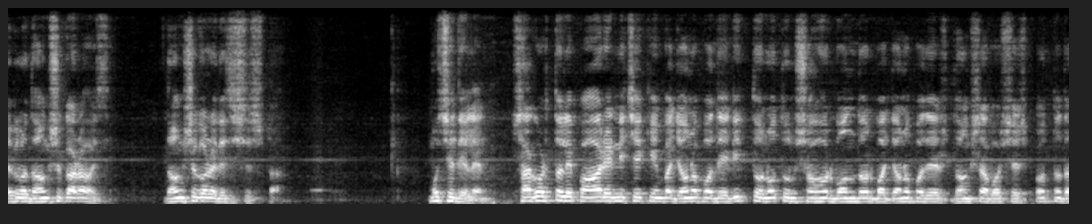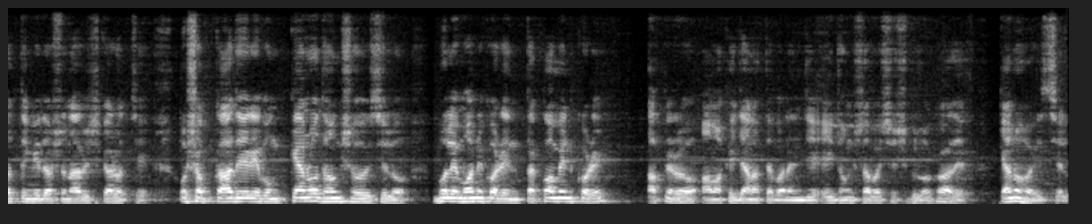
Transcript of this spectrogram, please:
এগুলো ধ্বংস করা হয়েছে। ধ্বংস করে দিয়েছে শেষটা মুছে দিলেন। সাগরতলে পাহাড়ের নিচে কিংবা জনপদে নিত্য নতুন শহর, বন্দর বা জনপদের ধ্বংসাবশেষ প্রত্নতাত্ত্বিক নিদর্শন আবিষ্কার হচ্ছে। ওসব কাদের এবং কেন ধ্বংস হয়েছিল বলে মনে করেন তা কমেন্ট করে আপনারাও আমাকে জানাতে পারেন যে এই ধ্বংসাবশেষগুলো কাদের, কেন হয়েছিল।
